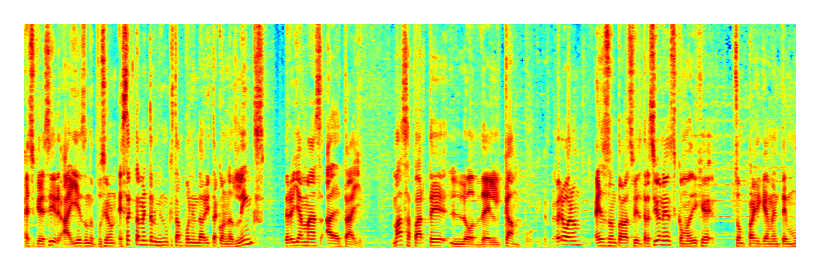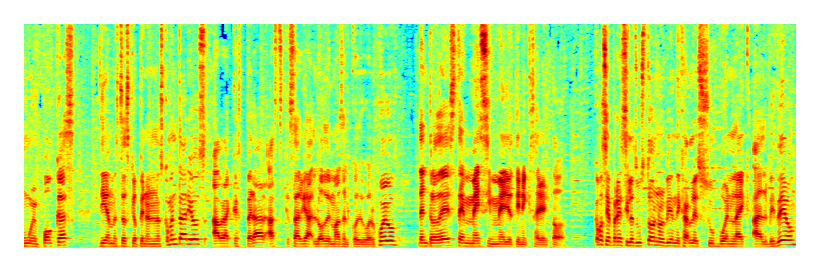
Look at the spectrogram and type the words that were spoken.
Eso quiere decir, ahí es donde pusieron exactamente lo mismo que están poniendo ahorita con los links, pero ya más a detalle. Más aparte lo del campo. Pero bueno, esas son todas las filtraciones. Como dije, son prácticamente muy pocas. Díganme ustedes qué opinan en los comentarios. Habrá que esperar hasta que salga lo demás del código del juego. Dentro de este mes y medio tiene que salir todo. Como siempre, si les gustó, no olviden dejarle su buen like al video.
